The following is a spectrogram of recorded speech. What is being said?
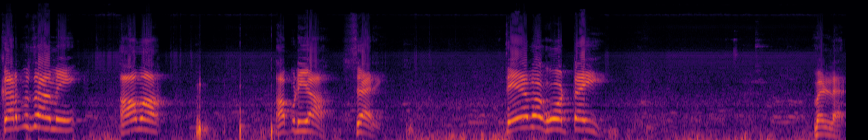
கருப்பசாமி ஆமாம் அப்படியா? சரி. தேவகோட்டை. மெல்ல.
